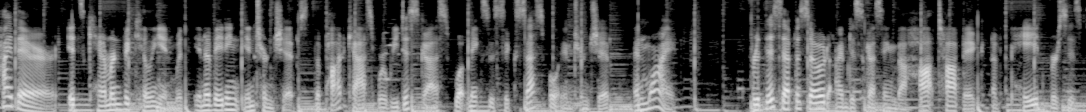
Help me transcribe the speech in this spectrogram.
Hi there, it's Cameron Vakilian with Innovating Internships, the podcast where we discuss what makes a successful internship and why. For this episode, I'm discussing the hot topic of paid versus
